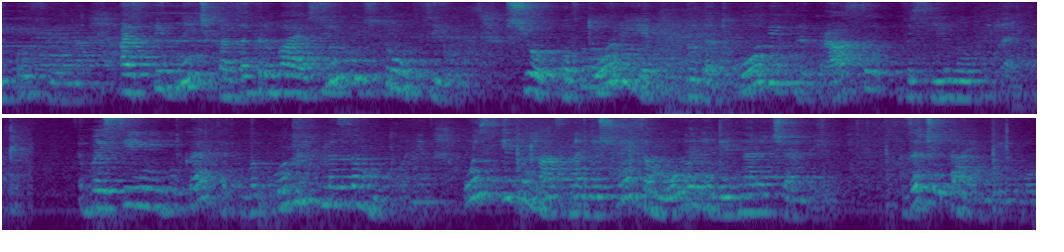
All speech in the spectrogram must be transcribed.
мікрофона, а спідничка закриває всю конструкцію, що повторює додаткові прикраси весільного букета. Весільні букети виконують на замовлення. Ось і до нас надійшло замовлення від нареченої. Зачитаємо його.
